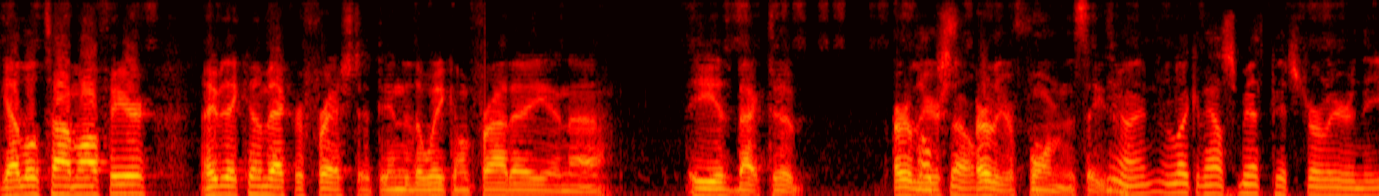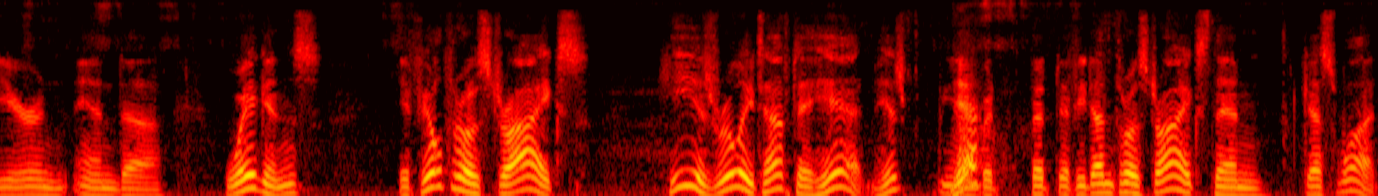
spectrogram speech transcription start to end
Got a little time off here. Maybe they come back refreshed at the end of the week on Friday, and uh, he is back to earlier so. earlier form in the season. You know, and look at how Smith pitched earlier in the year, and and uh, Wiggins, if he'll throw strikes, he is really tough to hit. His, you know, Yeah. but but if he doesn't throw strikes, then guess what?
